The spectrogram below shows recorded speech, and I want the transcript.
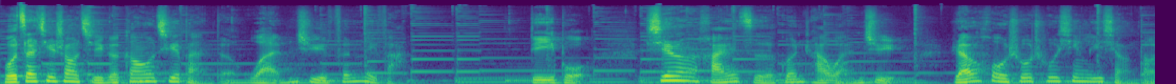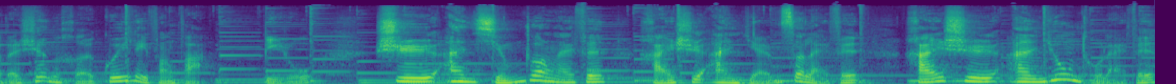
我再介绍几个高阶版的玩具分类法。第一步，先让孩子观察玩具，然后说出心里想到的任何归类方法，比如是按形状来分，还是按颜色来分。还是按用途来分，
